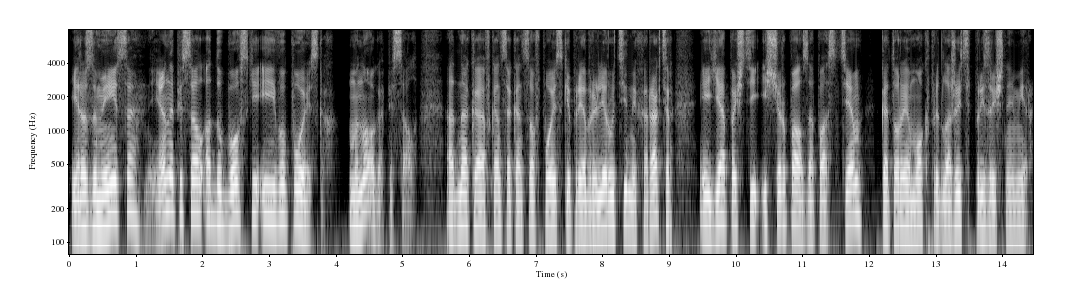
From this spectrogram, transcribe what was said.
И, разумеется, я написал о Дубовске и его поисках. Много писал. Однако, в конце концов, поиски приобрели рутинный характер, и я почти исчерпал запас тем, которые мог предложить призрачный мир.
